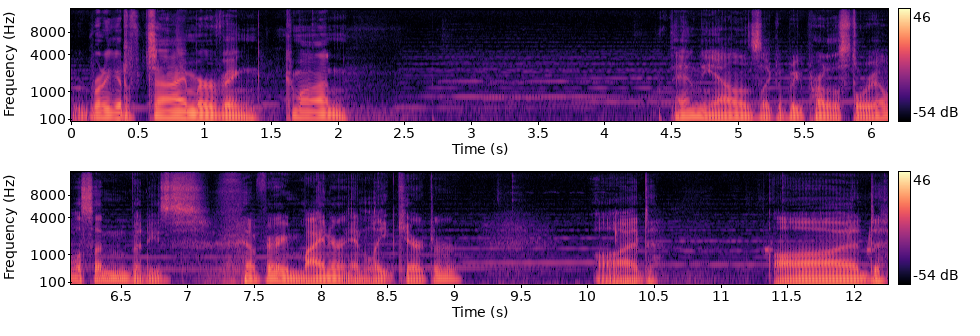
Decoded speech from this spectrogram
We're running out of time, Irving. Come on. Danielle is like a big part of the story all of a sudden, but he's a very minor and late character. Odd. Odd.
